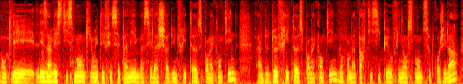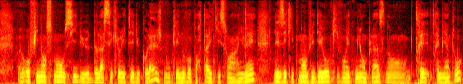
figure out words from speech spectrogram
Donc les, les investissements qui ont été faits cette année, ben, c'est l'achat d'une friteuse pour la cantine, enfin de deux friteuses pour la cantine. Donc on a participé au financement de ce projet-là, euh, au financement aussi du, de la sécurité du collège, donc les nouveaux portails qui sont arrivés, les équipements vidéo qui vont être mis en place dans très très bientôt.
